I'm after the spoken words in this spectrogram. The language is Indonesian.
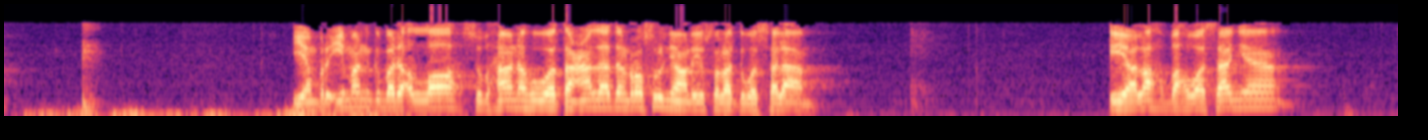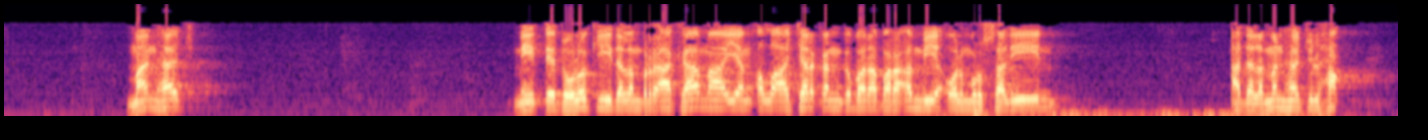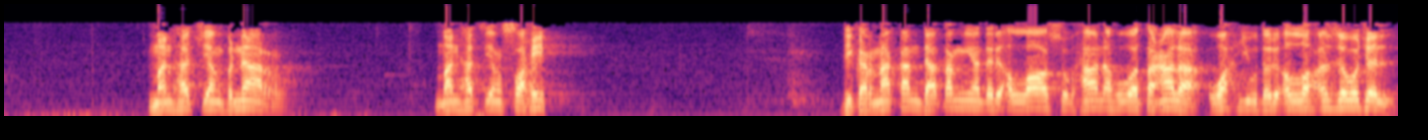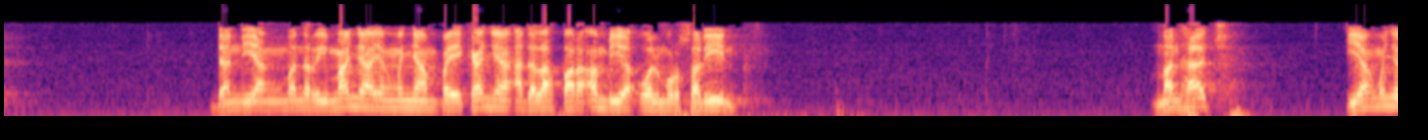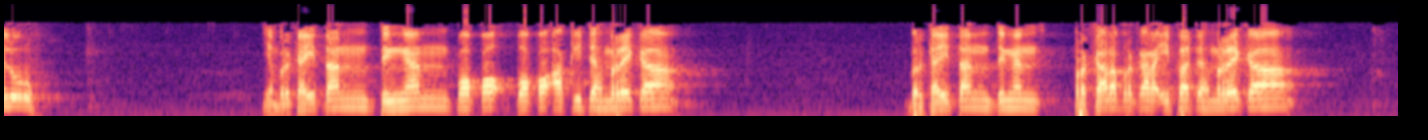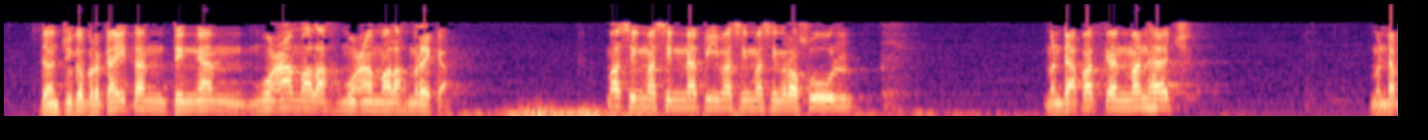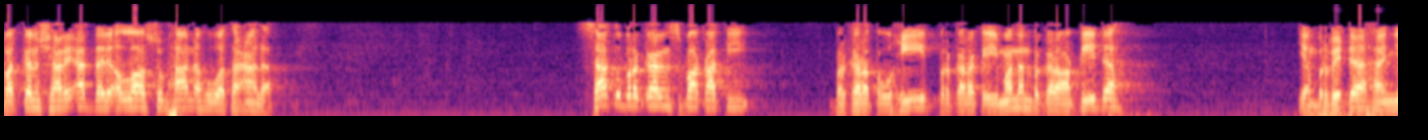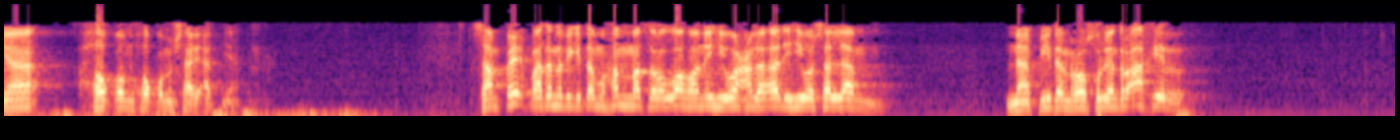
Yang beriman kepada Allah Subhanahu wa taala dan Rasulnya alaihi salatu wassalam. Ialah bahwasanya manhaj metodologi dalam beragama yang Allah ajarkan kepada para anbiya wal mursalin adalah manhajul haq manhaj yang benar. Manhaj yang sahih. Dikarenakan datangnya dari Allah Subhanahu wa taala wahyu dari Allah Azza wa Jal. Dan yang menerimanya yang menyampaikannya adalah para anbiya wal mursalin. Manhaj yang menyeluruh yang berkaitan dengan pokok-pokok akidah mereka berkaitan dengan perkara-perkara ibadah mereka dan juga berkaitan dengan muamalah-muamalah mereka. Masing-masing nabi masing-masing rasul mendapatkan manhaj mendapatkan syariat dari Allah Subhanahu wa taala satu perkara yang sepakati perkara tauhid, perkara keimanan, perkara akidah yang berbeda hanya hukum-hukum syariatnya. Sampai pada Nabi kita Muhammad sallallahu alaihi wa ala alihi wasallam nabi dan rasul yang terakhir.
